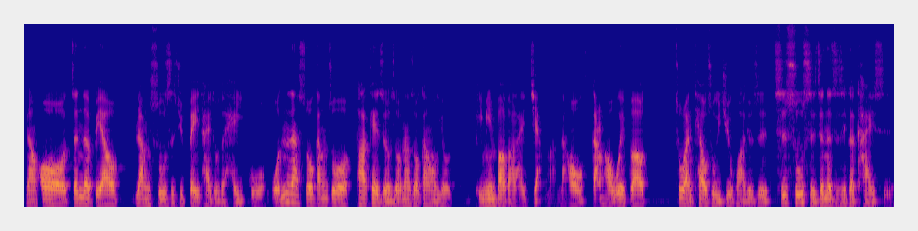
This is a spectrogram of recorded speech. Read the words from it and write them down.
然后真的不要。让蔬食去背太多的黑锅。我那时候刚做 podcast 的时候，那时候刚好有平面报道来讲嘛，然后刚好我也不知道，突然跳出一句话，就是吃蔬食真的只是一个开始，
